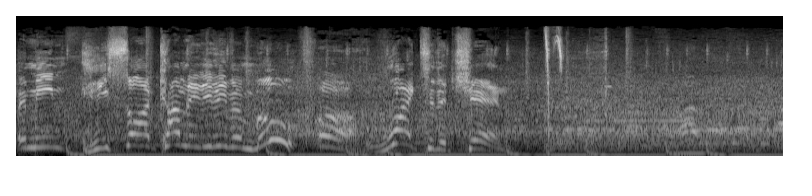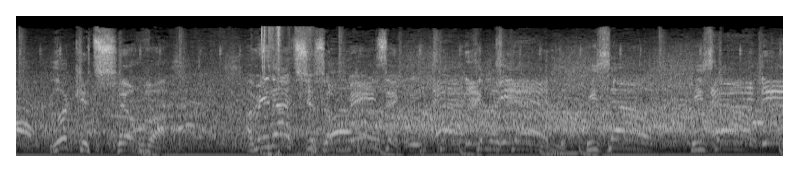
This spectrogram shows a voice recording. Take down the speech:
I mean, he saw it coming, he didn't even move. Right to the chin. Look at Silva. I mean, that's just amazing. He tapped him again. He's out. He's out. And it is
